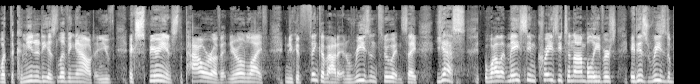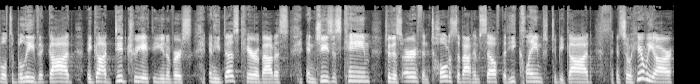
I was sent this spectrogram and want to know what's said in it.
what the community is living out and you've experienced the power of it in your own life and you could think about it and reason through it and say yes while it may seem crazy to non-believers it is reasonable to believe that god a god did create the universe and he does care about us and jesus came to this earth and told us about himself that he claimed to be god. And so here we are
